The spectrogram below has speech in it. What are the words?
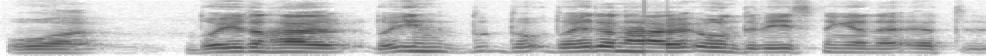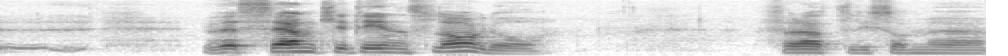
Och då är den här, då, in, då, då är den här undervisningen ett väsentligt inslag då för att liksom eh,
